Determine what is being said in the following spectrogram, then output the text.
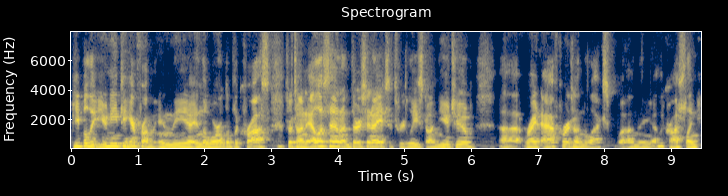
people that you need to hear from in the uh, in the world of lacrosse. So it's on LSN on Thursday nights. It's released on YouTube uh, right afterwards on the Lax on the uh, lacrosse link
